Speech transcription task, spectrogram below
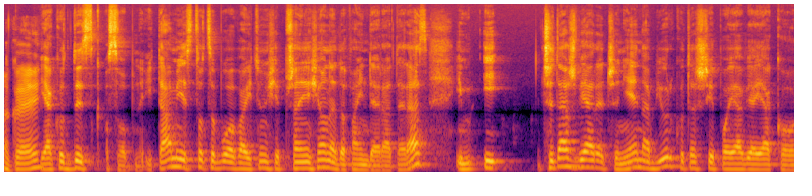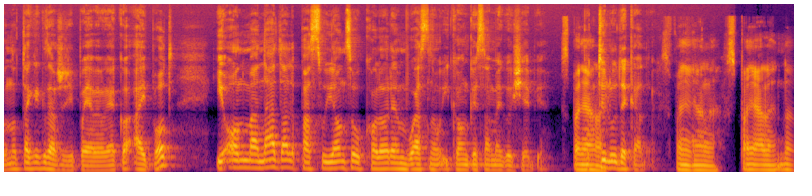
okay. jako dysk osobny. I tam jest to, co było w iTunesie przeniesione do Findera teraz i, i czy dasz wiarę, czy nie, na biurku też się pojawia jako, no tak jak zawsze się pojawiał, jako iPod i on ma nadal pasującą kolorem własną ikonkę samego siebie. Wspaniale. Po tylu dekadach. Wspaniale, wspaniale. No,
